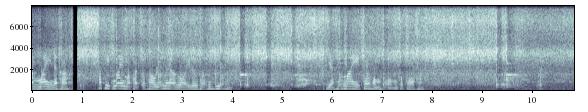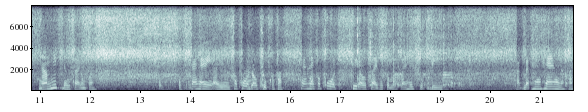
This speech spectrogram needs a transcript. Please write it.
ามไหม้นะคะ ถ้าพริกไหม้มาผัดกะเพราแล้วไม่อร่อยเลยค่ะเพื่อนๆอย่าให้ไหม้แค่หอมๆก็พอค่ะ น้ำนิดหนึ่งใส่ลงไป แค่ให้ไอ้ข้าวโพดเราสุกอะค่ะ แค่ให้ข้าวโพดที่เราใส่ผสมลงไปให้สุกดี ผัดแบบแห้งๆนะคะ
